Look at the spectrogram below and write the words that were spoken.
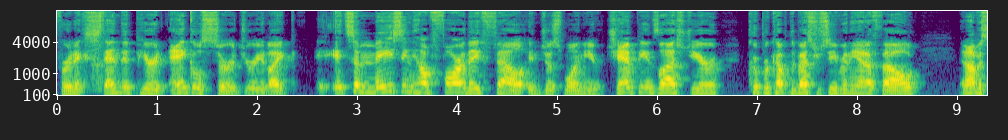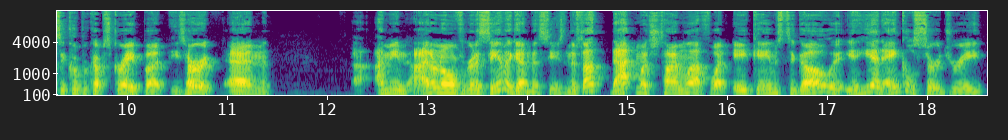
for an extended period ankle surgery. Like it's amazing how far they fell in just one year. Champions last year, Cooper Kupp, the best receiver in the NFL. And obviously, Cooper Kupp's great, but he's hurt. And uh, I mean, I don't know if we're going to see him again this season. There's not that much time left. What, eight games to go? He had ankle surgery.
